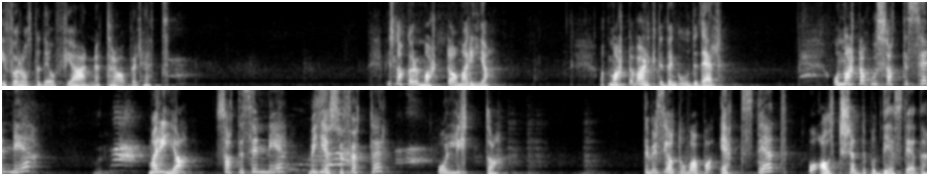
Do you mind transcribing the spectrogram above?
i forhold til det å fjerne travelhet. Vi snakker om Martha og Maria. At Martha valgte den gode del. Og Martha hun satte seg ned Maria satte seg ned ved Jesu føtter og lytta. Det vil si at hun var på ett sted, og alt skjedde på det stedet.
